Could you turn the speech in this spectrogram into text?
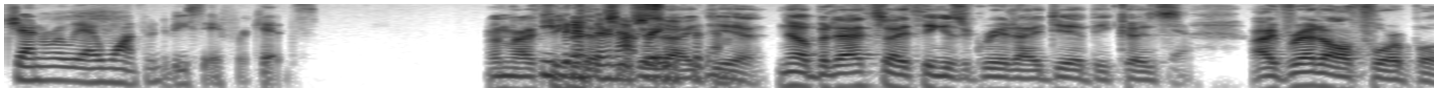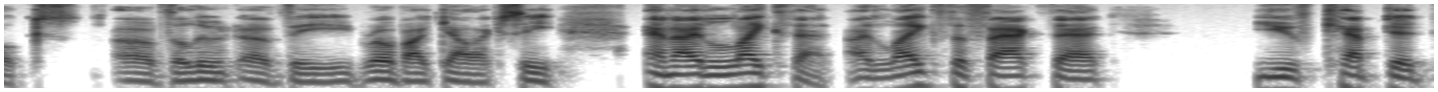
generally I want them to be safe for kids. And I think that's a good idea. No, but that's I think is a great idea because yeah. I've read all four books of the loot of the Robot Galaxy, and I like that. I like the fact that you've kept it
